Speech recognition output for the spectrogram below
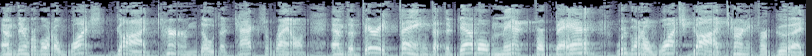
And then we're going to watch God turn those attacks around. And the very thing that the devil meant for bad, we're going to watch God turn it for good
